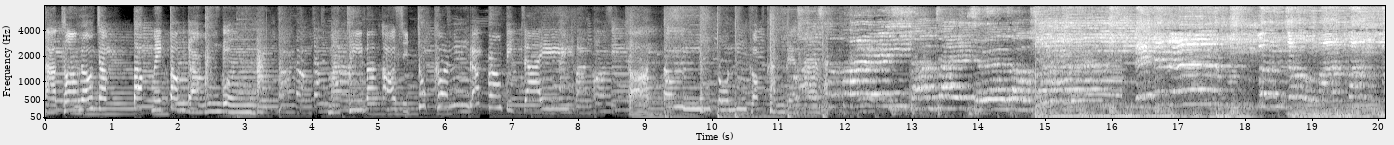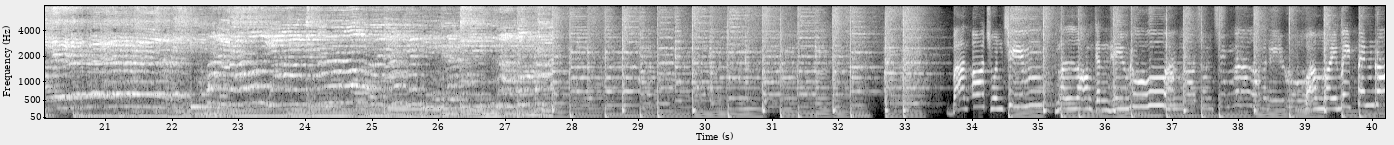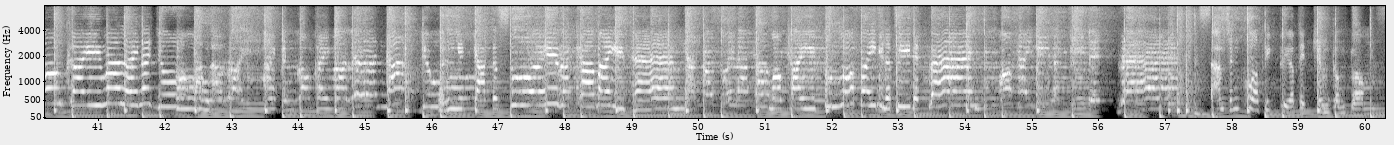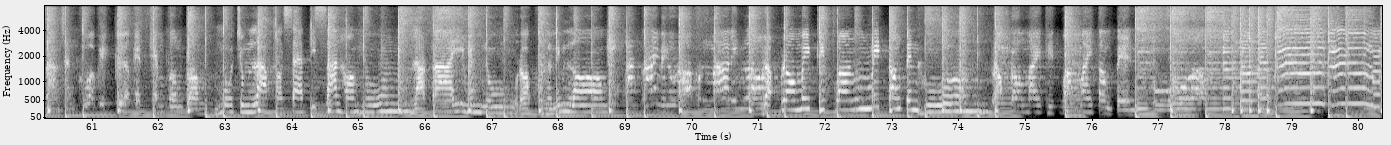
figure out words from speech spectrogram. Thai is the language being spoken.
หากทองร้องจับตอกไม่ต้องกังวลมาที่บางอ้อสิทุกคนรับรองติดใจทอดต้มน้ำตุนครบคันเรื่องอาหาร บางอ้อชวนชิม มาลองกันให้รู้บางอ้อชวนชิมมาลองกันให้รู้ ความอร่อยไม่เป็นร้องใครมาเลยนะอยู่อร่อยไม่เป็นร้องใครมาเลยนะอยู่บรรยากาศก็สวยราคาไม่แพงอยากก็สวยราคาหม้อไข่ตุ้นหม้อไฟนี่นาทีเด็ดแรงหม้อไข่นี่นาทีเด็ดแรงสามชั้นคั่วพริกเกลือเผ็ดเค็มกลมกลมๆสามชั้นคั่วพริกเกลือเผ็ด จุ่มลาบทอดแซ่บอีสานหอมหุงหลากหลายเมนูรอคุณลิ้มลองหลากหลายเมนูรอคุณมาลิ้มลอง รับรองไม่ผิดหวังไม่ต้องเป็นห่วงรับรองไม่ผิดหวังไม่ต้องเป็นห่วง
